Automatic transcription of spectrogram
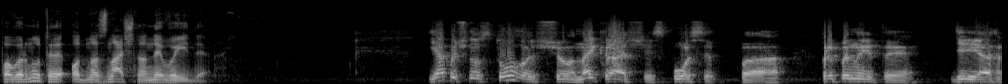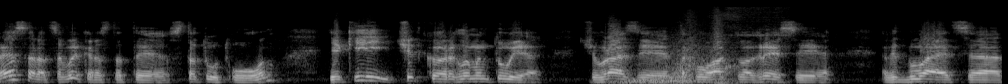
повернути однозначно не вийде? Я почну з того, що найкращий спосіб е, припинити дії агресора це використати статут ООН, який чітко регламентує, що в разі такого акту агресії відбувається,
